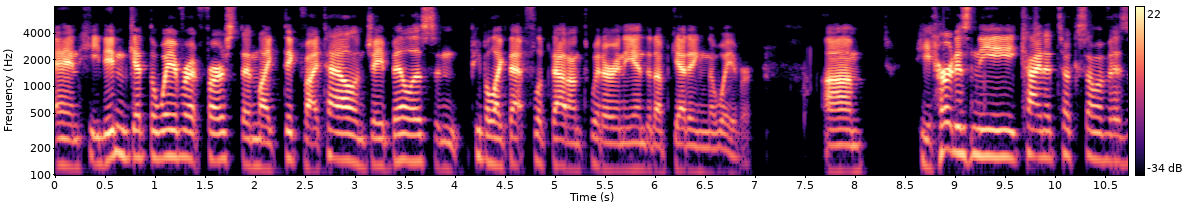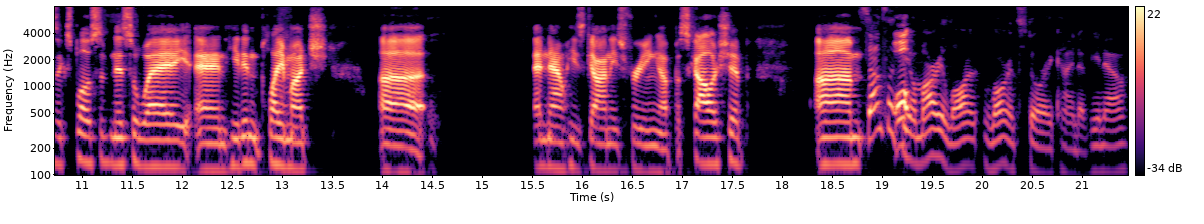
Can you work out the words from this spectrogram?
And he didn't get the waiver at first. Then, like Dick Vitale and Jay Bilas and people like that flipped out on Twitter, and he ended up getting the waiver. Um, he hurt his knee, kind of took some of his explosiveness away, and he didn't play much. Uh, and now he's gone. He's freeing up a scholarship. Um, Sounds like the Omari Lawrence story, kind of. You know,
